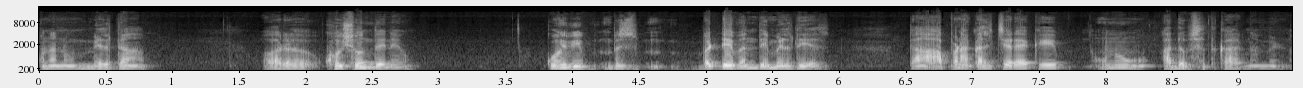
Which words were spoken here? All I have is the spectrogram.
ਉਹਨਾਂ ਨੂੰ ਮਿਲਦਾ ਔਰ ਖੁਸ਼ ਹੁੰਦੇ ਨੇ ਉਹ। ਕੋਈ ਵੀ ਬਸ ਵੱਡੇ ਬੰਦੇ ਮਿਲਦੇ ਆ, ਤਾਂ ਆਪਣਾ ਕਲਚਰ ਹੈ ਕਿ ਉਹਨੂੰ ਅਦਬ ਸਤਿਕਾਰ ਨਾਲ ਮਿਲਣਾ।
